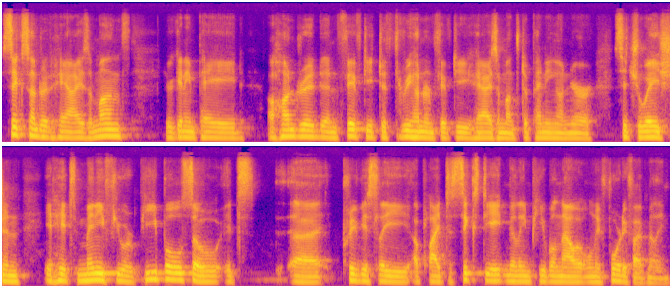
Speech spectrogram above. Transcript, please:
600 reais a month, you're getting paid 150 to 350 reais a month, depending on your situation. It hits many fewer people, so it's uh, previously applied to 68 million people, now only 45 million.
